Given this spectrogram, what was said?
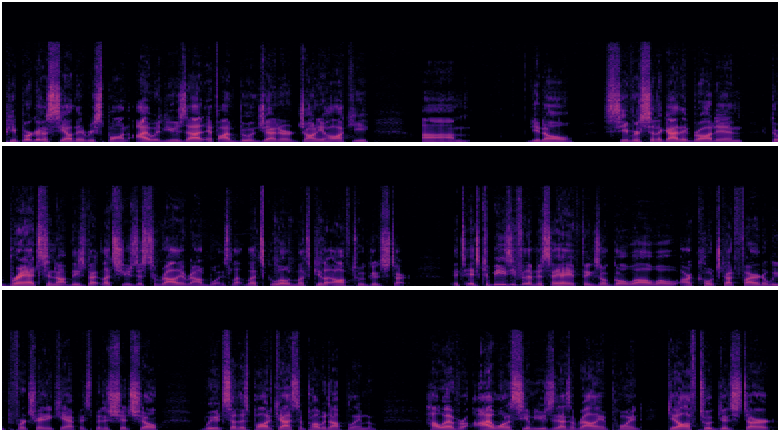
people are going to see how they respond. I would use that if I'm Boone Jenner, Johnny Hockey, um, you know, Severson, a guy they brought in, Gudbranson, up these. Let's use this to rally around, boys. Let, let's go out and let's get off to a good start. It, it could be easy for them to say, hey, if things don't go well, well, our coach got fired a week before training camp. It's been a shit show. We would send this podcast and probably not blame them. However, I want to see them use it as a rallying point, get off to a good start,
